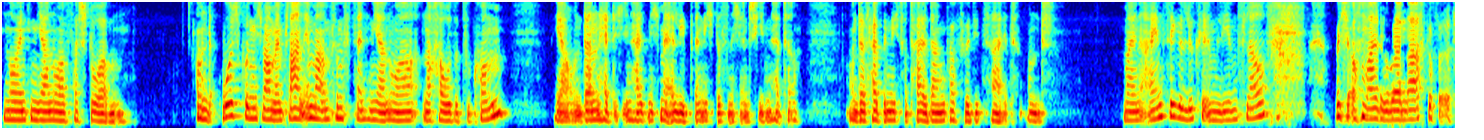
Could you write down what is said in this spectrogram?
9. Januar verstorben. Und ursprünglich war mein Plan immer am 15. Januar nach Hause zu kommen. Ja, und dann hätte ich ihn halt nicht mehr erlebt, wenn ich das nicht entschieden hätte. Und deshalb bin ich total dankbar für die Zeit. Und meine einzige Lücke im Lebenslauf, wo ich auch mal drüber nachgefragt,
